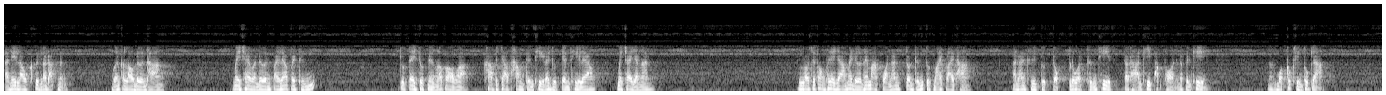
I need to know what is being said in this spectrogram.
อันนี้เราขึ้นระดับหนึ่ง เหมือนกับเราเดินทาง ไม่ใช่ว่าเดินไปแล้วไปถึง จุดใดจุดหนึ่งแล้วก็ว่าข้าพเจ้าทำเต็มที่แล้วหยุดเต็มที่แล้ว ไม่ใช่อย่างนั้น เราจะต้องพยายามให้เดินให้มากกว่านั้น จนถึงจุดหมายปลายทาง อันนั้นคือจุดจบรวดถึงที่สถานที่พักผ่อนและเป็นที่ หมดทุกสิ่งทุกอย่าง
